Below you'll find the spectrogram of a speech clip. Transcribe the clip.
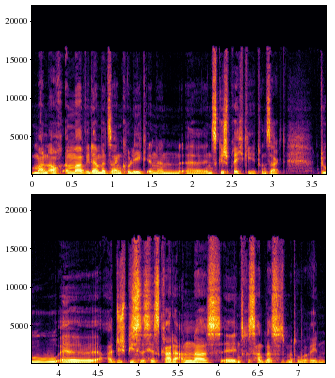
man auch immer wieder mit seinen KollegInnen äh, ins Gespräch geht und sagt, du, äh, du spielst es jetzt gerade anders, äh, interessant, lass uns mal drüber reden.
